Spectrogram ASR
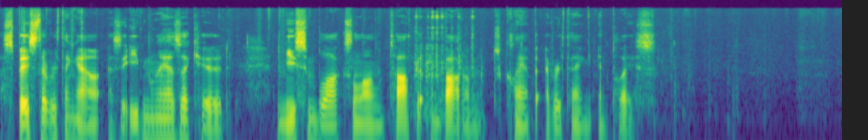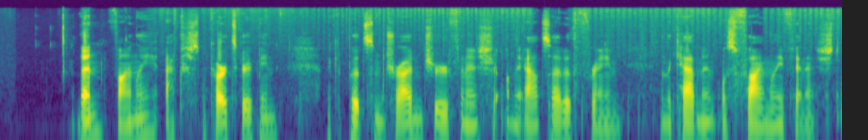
I spaced everything out as evenly as I could and used some blocks along the top and bottom to clamp everything in place. Then, finally, after some card scraping, I could put some tried and true finish on the outside of the frame and the cabinet was finally finished.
